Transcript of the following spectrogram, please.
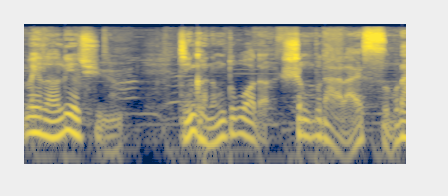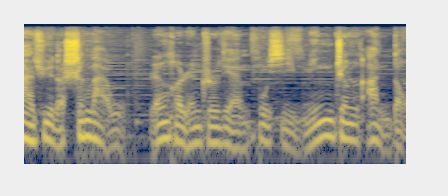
为了猎取尽可能多的生不带来、死不带去的身外物，人和人之间不惜明争暗斗。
